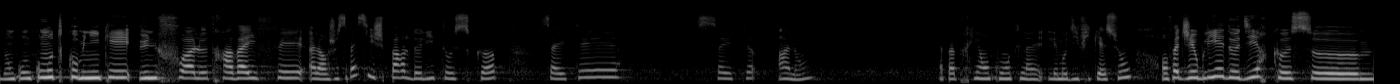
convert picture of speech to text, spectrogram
Donc on compte communiquer une fois le travail fait. Alors je ne sais pas si je parle de lithoscope ça a été. Ça a été. Ah non. n'a pas pris en compte les modifications. En fait, j'ai oublié de dire que ce,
